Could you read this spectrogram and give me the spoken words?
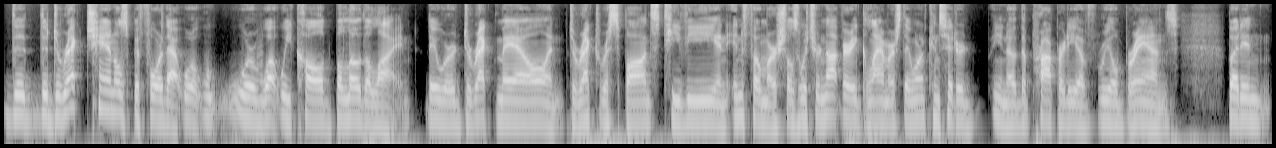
the, the direct channels before that were, were what we called below the line. They were direct mail and direct response TV and infomercials, which were not very glamorous. They weren't considered, you know, the property of real brands. But in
